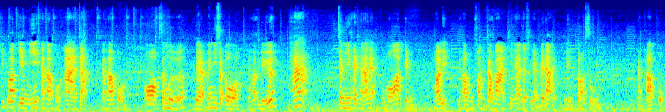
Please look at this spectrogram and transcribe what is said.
คิดว่าเกมนี้นะครับผมอาจจะนะครับผมออกเสมอแบบไม่มีสกอร์นะครับหรือถ้าจะมีใครชนะเนี่ยผมมองว่าเป็นมาริดนะครับฝั่งเจ้าบ้านที่น่าจะเฉือนไปได้ 1 ต่อ 0 นะครับผม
